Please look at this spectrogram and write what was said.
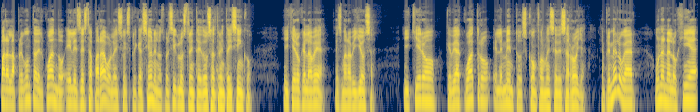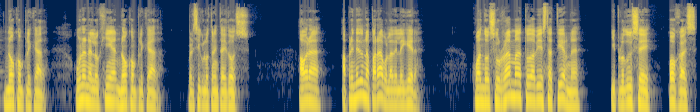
para la pregunta del cuándo, Él es esta parábola y su explicación en los versículos 32 al 35. Y quiero que la vea, es maravillosa. Y quiero que vea cuatro elementos conforme se desarrolla. En primer lugar, una analogía no complicada. Una analogía no complicada. Versículo 32. Ahora, Aprended una parábola de la higuera. Cuando su rama todavía está tierna y produce hojas,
